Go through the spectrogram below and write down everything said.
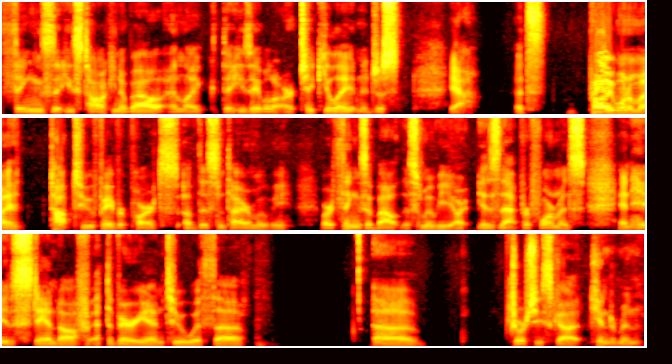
things that he's talking about and like that he's able to articulate and it just yeah it's probably one of my top two favorite parts of this entire movie or things about this movie are, is that performance and his standoff at the very end too with uh, uh, George C. Scott Kinderman.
